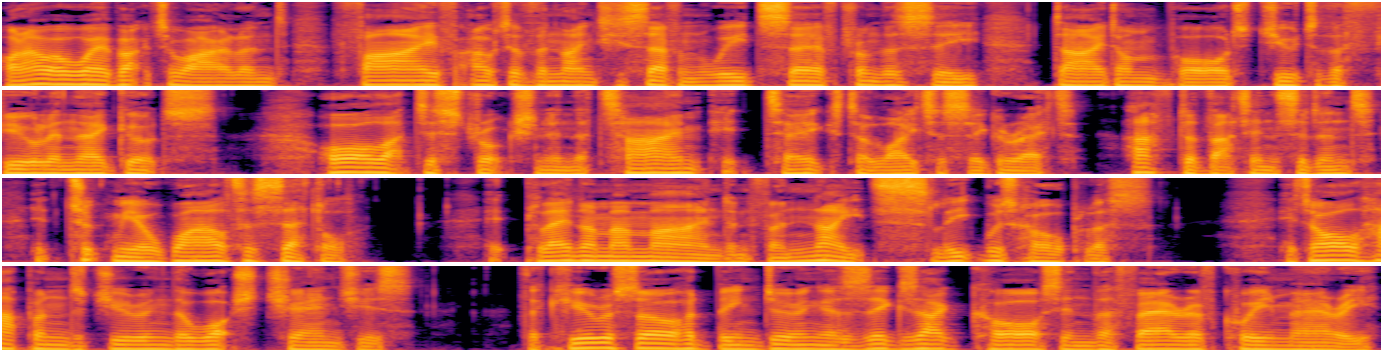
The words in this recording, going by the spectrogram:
On our way back to Ireland, five out of the 97 we'd saved from the sea died on board due to the fuel in their guts. All that destruction in the time it takes to light a cigarette. After that incident, it took me a while to settle. It played on my mind, and for nights sleep was hopeless. It all happened during the watch changes. The Curacoa had been doing a zigzag course in the Fair of Queen Mary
